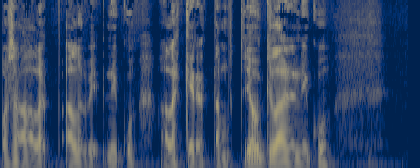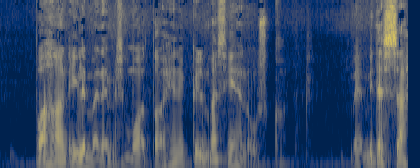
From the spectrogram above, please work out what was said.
osaa alle, alle, niin kuin allekirjoittaa, mutta jonkinlainen niin kuin pahan ilmenemismuotoihin, niin kyllä mä siihen uskon. Mites sä?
